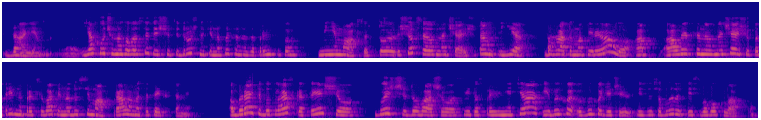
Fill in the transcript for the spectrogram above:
далі. Я хочу наголосити, що підручники написані за принципом мінімакса. То що це означає? Що там є багато матеріалу, але це не означає, що потрібно працювати над усіма вправами та текстами. Обирайте, будь ласка, те, що ближче до вашого світосприйняття і виходячи із особливостей свого класу.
